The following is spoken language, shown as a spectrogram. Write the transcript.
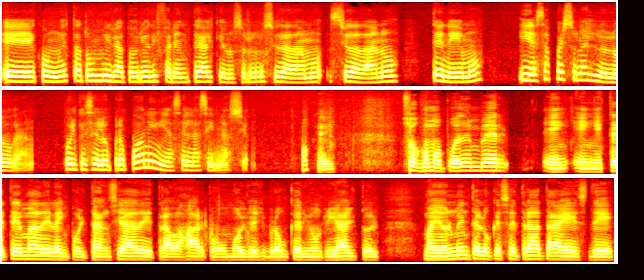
eh, con un estatus migratorio diferente al que nosotros los ciudadanos, ciudadanos tenemos y esas personas lo logran porque se lo proponen y hacen la asignación. Ok. So, como pueden ver en, este tema de la importancia de trabajar con un mortgage broker y un realtor, mayormente lo que se trata es de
